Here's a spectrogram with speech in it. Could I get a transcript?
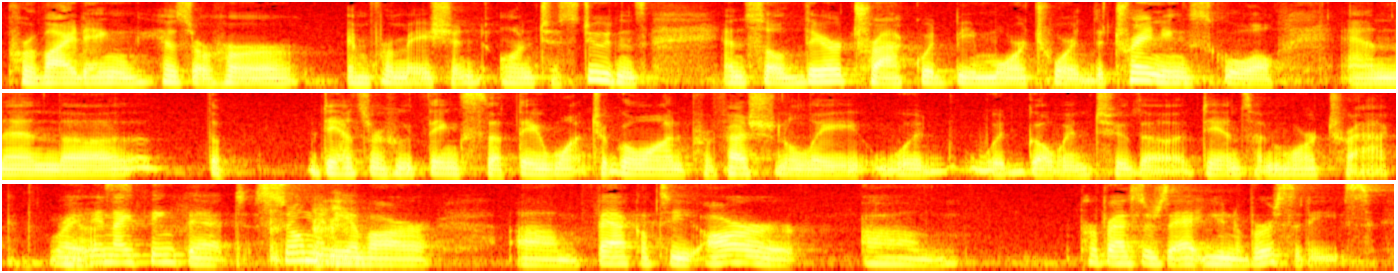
providing his or her information onto students. And so their track would be more toward the training school, and then the the dancer who thinks that they want to go on professionally would would go into the dance and more track. Right, yes. and I think that so many of our um, faculty are um, professors at universities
